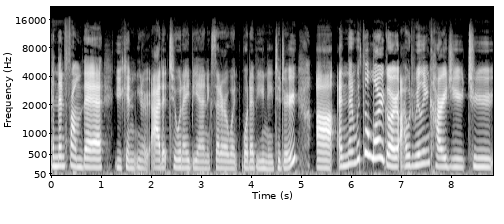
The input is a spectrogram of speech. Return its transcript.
And then from there, you can, you know, add it to an ABN, etc., whatever you need to do. Uh, and then with the logo, I would really encourage you to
